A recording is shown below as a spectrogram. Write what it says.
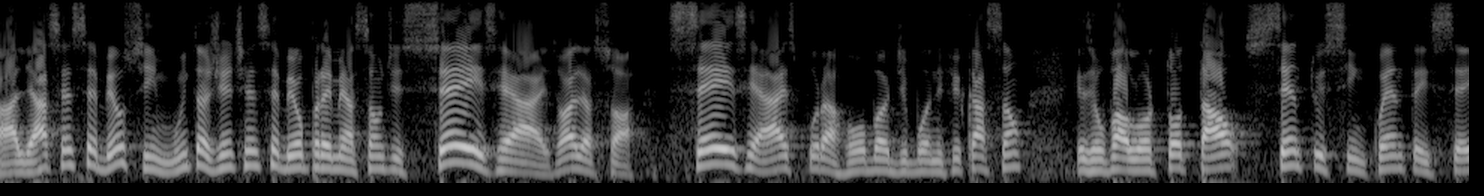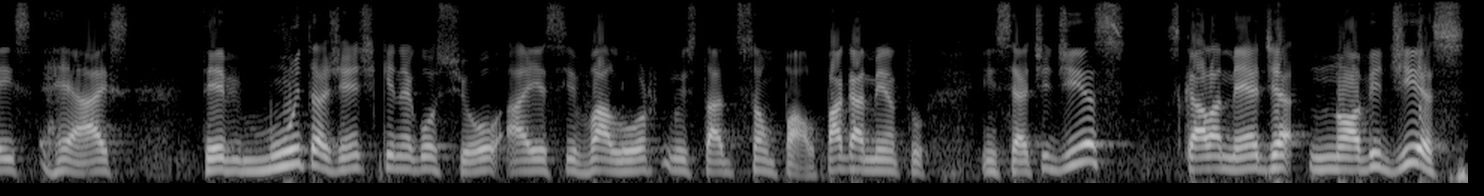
aliás, recebeu sim, muita gente recebeu premiação de seis reais, olha só, seis reais por arroba de bonificação, quer dizer, o valor total, 156 reais. Teve muita gente que negociou a esse valor no estado de São Paulo. Pagamento em sete dias, escala média nove dias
